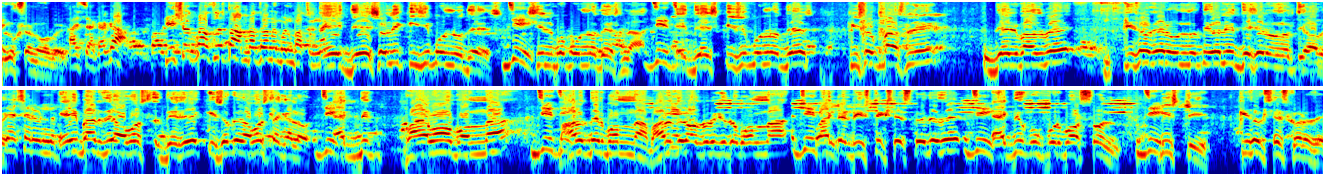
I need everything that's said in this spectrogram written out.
লোকসান হবে আচ্ছা কাকা কৃষক বাঁচলে তো আমরা জনগণ বাঁচুন না এই দেশ হলে কৃষিপূর্ণ দেশ জি। শিল্পপূর্ণ দেশ না জি, জি। এই দেশ কৃষিপূর্ণ দেশ কৃষক বাঁচলে দেশ বাঁচবে কৃষকের উন্নতি হলে দেশের উন্নতি হবে এইবার যে অবস্থা দেশে কৃষকের অবস্থা গেল একদিক ভয়াবহ বন্যা। ভারতের বন্যা ভারতের। অতর্কিত বন্যা। কয়েকটা ডিস্ট্রিক্ট শেষ করে দিয়েছে। একদিক উপর বর্ষণ। বৃষ্টি কৃষক শেষ করেছে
